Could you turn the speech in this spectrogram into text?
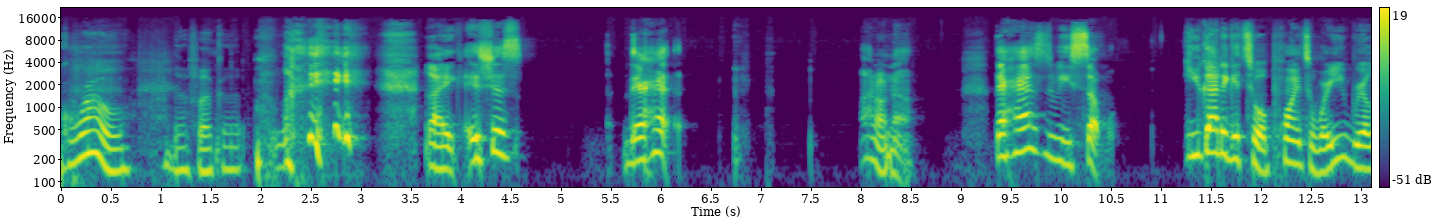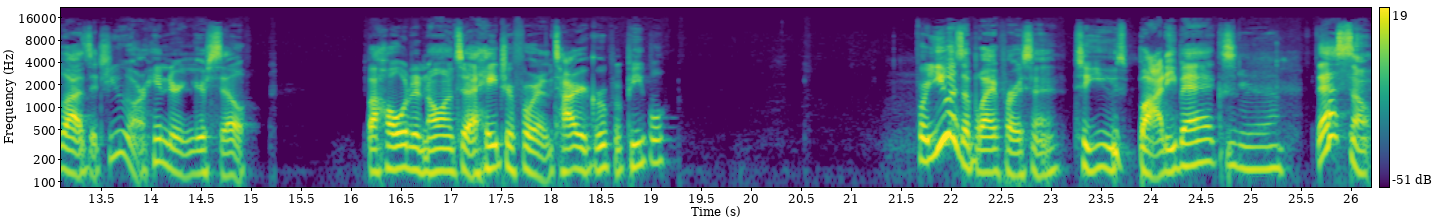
Grow the fuck up. like it's just there had I don't know. There has to be some you got to get to a point to where you realize that you are hindering yourself by holding on to a hatred for an entire group of people. For you as a black person to use body bags, Yeah. that's some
